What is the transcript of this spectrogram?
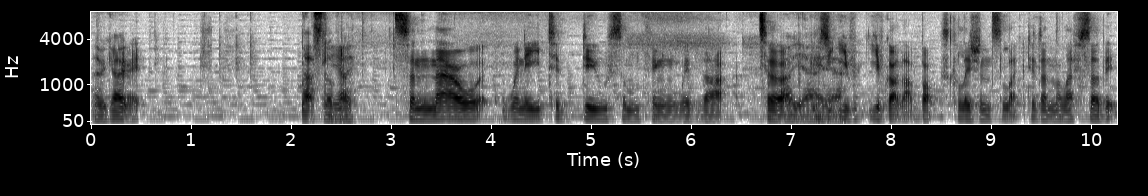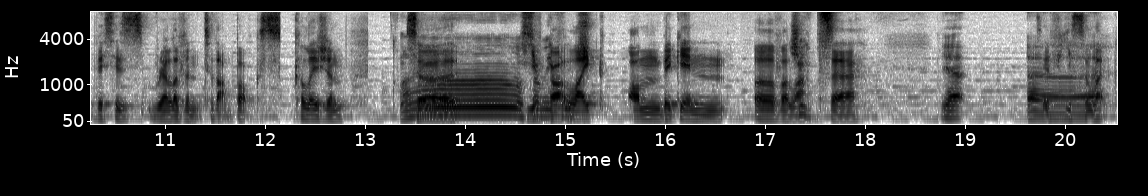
There we go. Great. That's lovely. Yeah. So now we need to do something with that. So Oh, yeah, yeah. you've you've got that box collision selected on the left, so th- this is relevant to that box collision. So Oh, so you've got like on begin overlap there. yeah. So if Uh, you select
